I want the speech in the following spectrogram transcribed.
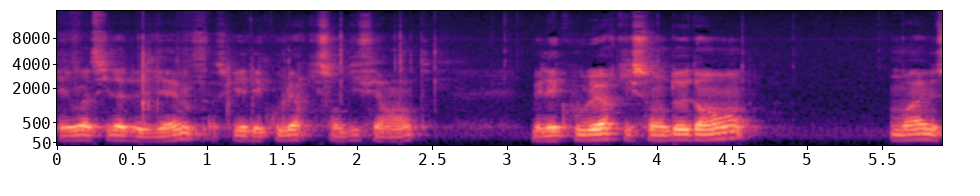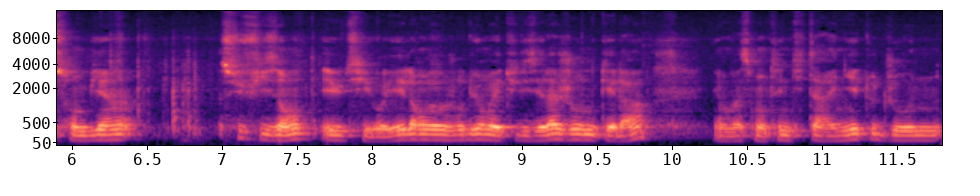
Et voici la deuxième, parce qu'il y a des couleurs qui sont différentes. Mais les couleurs qui sont dedans, moi, elles sont bien suffisantes et utiles. Vous voyez, là, aujourd'hui, on va utiliser la jaune qui est là. Et on va se monter une petite araignée toute jaune.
